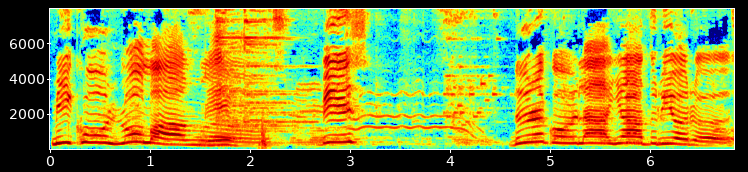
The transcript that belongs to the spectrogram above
Miko, Lolo almış. Biz Drago'yla yağdırıyoruz.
